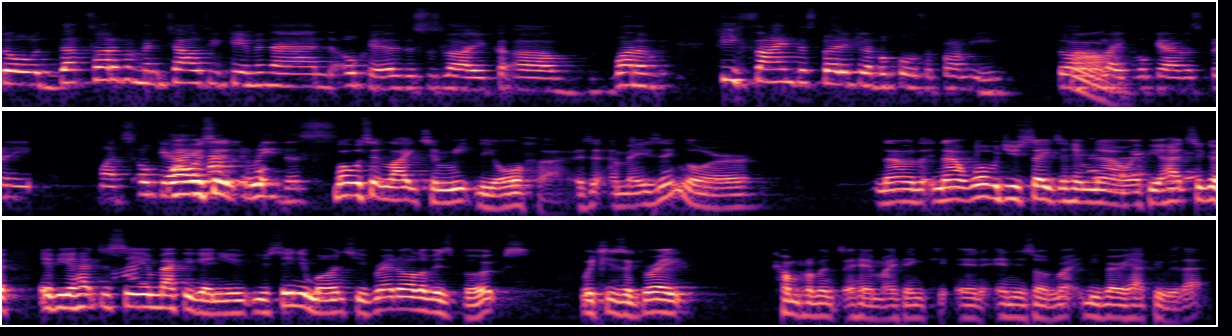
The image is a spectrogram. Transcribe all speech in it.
So that sort of a mentality came in, and okay, this is like uh, one of he signed this particular book also for me. So oh. I was oh. like, okay, I was pretty much okay. What I was have it, to read this. What was it like to meet the author? Is it amazing or? Now, now, what would you say to him now if you had to go? If you had to see him back again, you you've seen him once, you've read all of his books, which is a great compliment to him. I think in, in his own right, He'd be very happy with that.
